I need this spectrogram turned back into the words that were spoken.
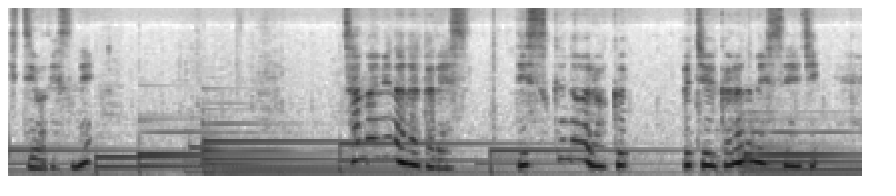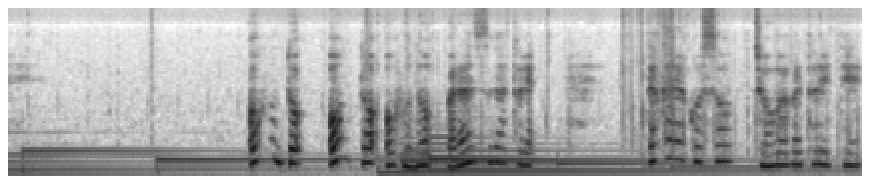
必要ですね。3枚目のあなたです。ディスクの6、宇宙からのメッセージ。オフとオンとオフのバランスが取れ、だからこそ調和が取れて、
